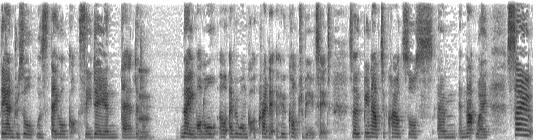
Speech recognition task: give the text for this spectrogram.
the end result was they all got the CD and their little name on all, everyone got a credit who contributed so being able to crowdsource um, in that way so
